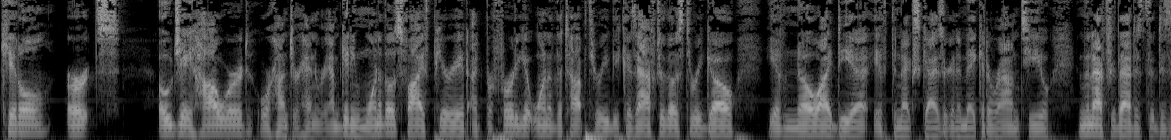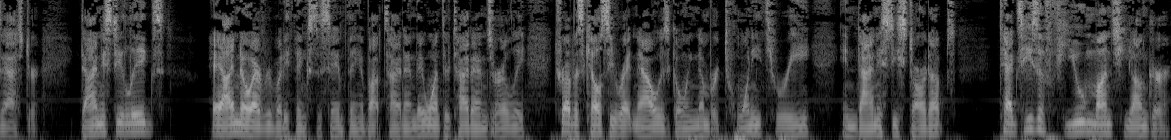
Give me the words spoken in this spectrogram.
Kittle, Ertz, OJ Howard or Hunter Henry. I'm getting one of those five period. I'd prefer to get one of the top three because after those three go, you have no idea if the next guys are going to make it around to you. And then after that, it's the disaster. Dynasty leagues. Hey, I know everybody thinks the same thing about tight end. They want their tight ends early. Travis Kelce right now is going number 23 in dynasty startups. Tags, he's a few months younger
